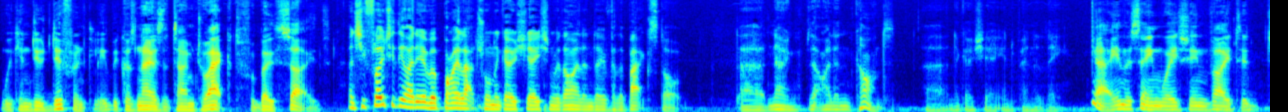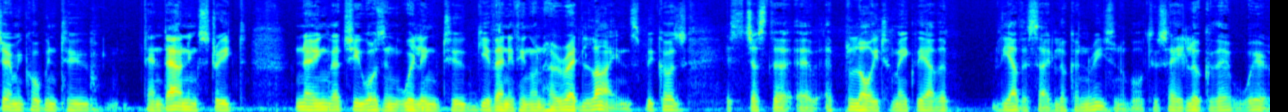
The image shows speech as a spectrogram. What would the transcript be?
we can do differently because now is the time to act for both sides. And she floated the idea of a bilateral negotiation with Ireland over the backstop, uh, knowing that Ireland can't uh, negotiate independently. Yeah, in the same way she invited Jeremy Corbyn to 10 Downing Street, knowing that she wasn't willing to give anything on her red lines because it's just a, a, a ploy to make the other the other side look unreasonable. To say, look, we're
